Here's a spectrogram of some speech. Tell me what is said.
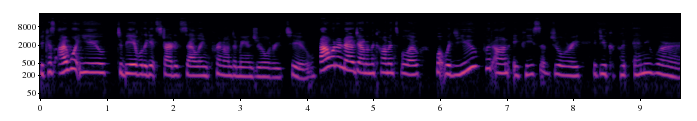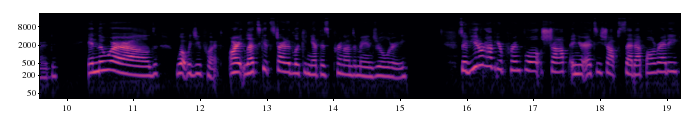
because I want you to be able to get started selling print on demand jewelry too. I want to know down in the comments below what would you put on a piece of jewelry if you could put any word in the world what would you put? All right let's get started looking at this print on demand jewelry so if you don't have your Printful shop and your Etsy shop set up already,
